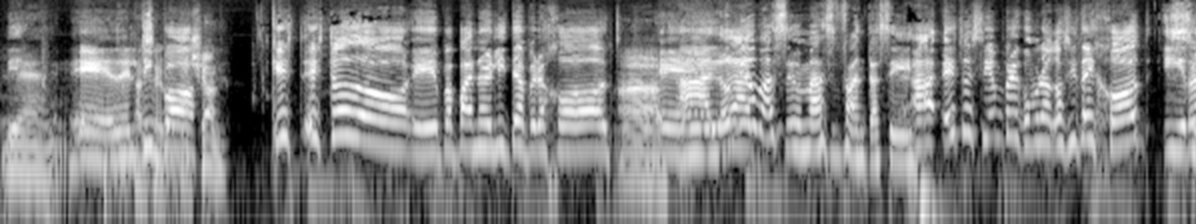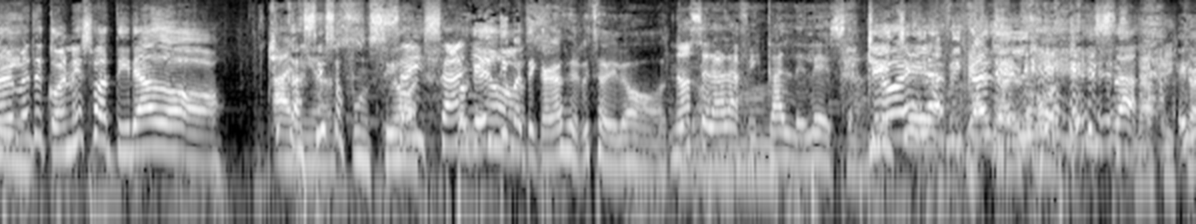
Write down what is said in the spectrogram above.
Bien. eh, del Hace tipo. cotillón. Que es, es todo eh, Papá Noelita, pero hot. Ah. eh, ah, lo mío más, más fantasy. Ah, esto es siempre como una cosita y hot. Y Sí. realmente con eso ha tirado. Chicas, años. eso funciona. Seis Porque años. encima te cagás de risa del otro. No será la fiscal de Lesa. Che, No che, es la la fiscal de. Lesa. La fiscal es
